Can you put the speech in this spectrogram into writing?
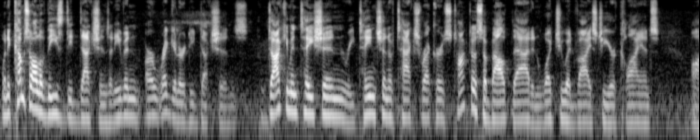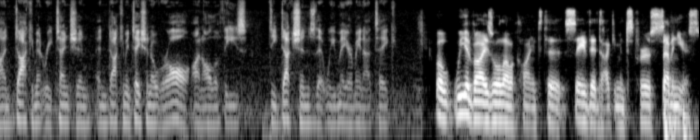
when it comes to all of these deductions and even our regular deductions, documentation, retention of tax records, talk to us about that and what you advise to your clients on document retention and documentation overall on all of these deductions that we may or may not take. Well, we advise all our clients to save their documents for seven years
